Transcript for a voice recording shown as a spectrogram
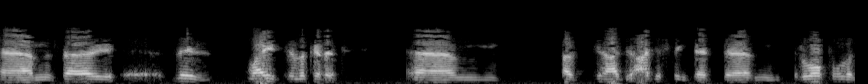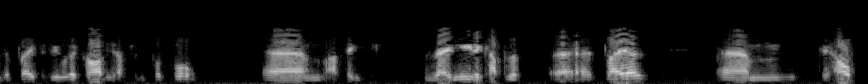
Um, so uh, there's ways to look at it. Um, but you know, I, I just think that um, it'll all fall into place if you work hard enough in football. Um, I think they need a couple of uh, players um, to help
